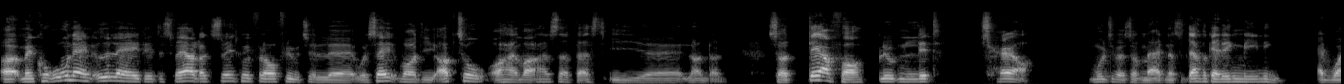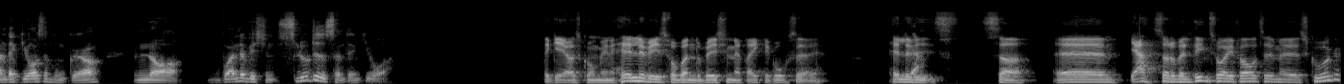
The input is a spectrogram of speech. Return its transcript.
og, men coronaen ødelagde det desværre, og Dr. Strange kunne ikke få lov at flyve til øh, USA, hvor de optog, og han, var, han sad fast i øh, London. Så derfor blev den lidt tør, Multiverse of Madness, og derfor gav det ikke mening, at Wanda gjorde, som hun gør, når WandaVision sluttede, som den gjorde. Det giver også god mening. Heldigvis for WandaVision en rigtig god serie. Heldigvis. Ja. Så øh, ja, så er du vel din tur i forhold til med skurke?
